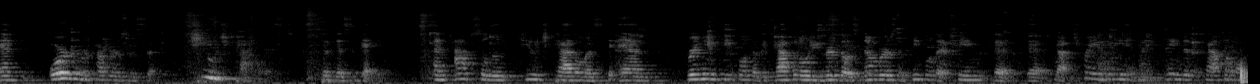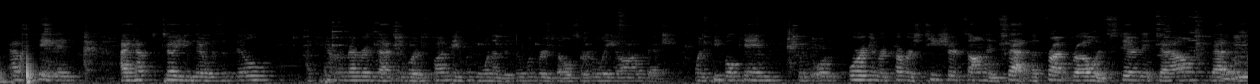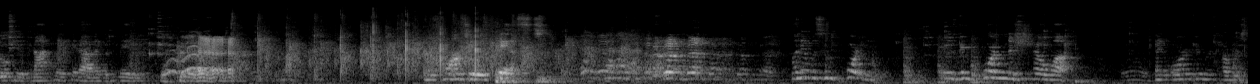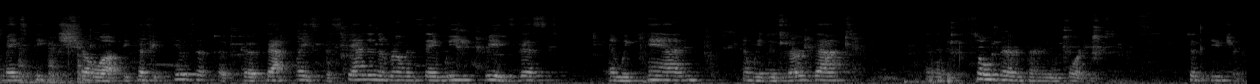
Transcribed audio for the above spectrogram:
And Oregon Recovers was a huge catalyst to this day, an absolute huge catalyst, and bringing people to the Capitol, you heard those numbers of people that came, that, that got training and then came to the Capitol, advocated. I have to tell you, there was a bill, I can't remember exactly what it was, probably maybe one of the delivery bills early on, that when people came with Oregon Recovers t-shirts on and sat in the front row and stared it down, that mm-hmm. bill did not make it out of committee. Ms. Marshall was pissed. But it was important. It was important to show up. And Oregon Recovers makes people show up because it gives us the, the, that place to stand in the room and say, we, we exist and we can and we deserve that. And it's so very, very important to the future.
